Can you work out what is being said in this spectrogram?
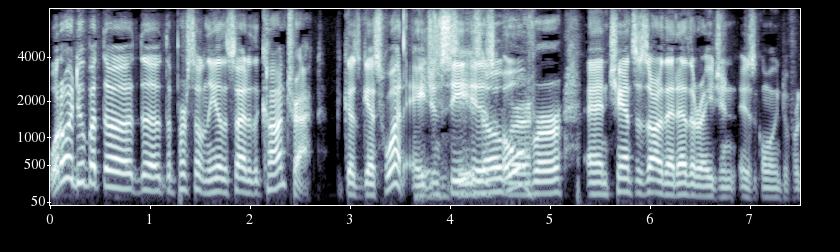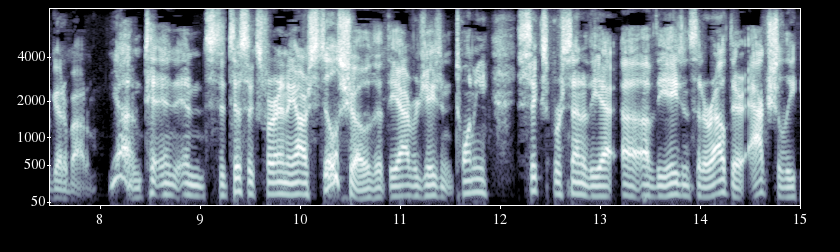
What do I do about the the, the person on the other side of the contract? Because guess what? Agency, Agency is is over. over. and chances are that other agent is going to forget about him. Yeah, and, t- and, and statistics for NAR still show that the average agent, 26% of the uh, of the agents that are out there actually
